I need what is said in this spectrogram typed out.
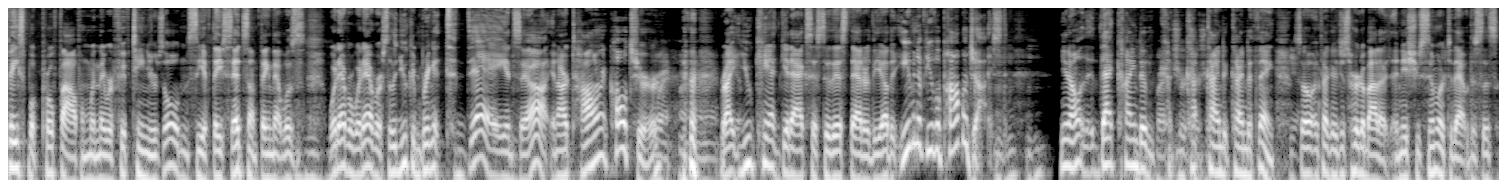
Facebook profile from when they were 15 years old and see if they said something that was Mm-hmm. whatever, whatever, so that you can bring it today and say, ah, in our tolerant culture, right, right. right? You can't get access to this, that, or the other, even if you've apologized. You know that kind of Mm-hmm, Right, sure, ki- sure, sure. kind of kind of thing. So, in fact, I just heard about a, an issue similar to that. With this, this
